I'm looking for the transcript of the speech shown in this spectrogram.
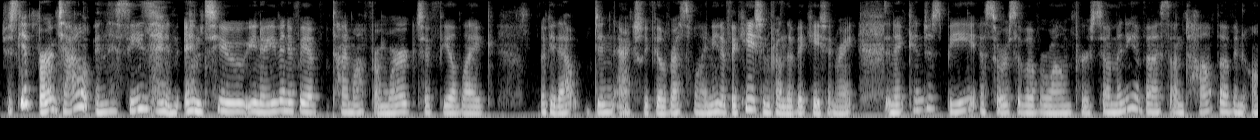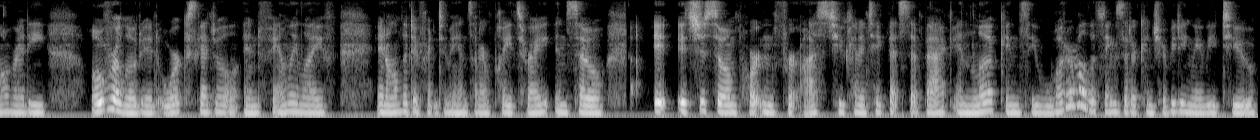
just get burnt out in this season and to, you know, even if we have time off from work to feel like okay, that didn't actually feel restful. I need a vacation from the vacation, right? And it can just be a source of overwhelm for so many of us on top of an already overloaded work schedule and family life and all the different demands on our plates, right? And so it, it's just so important for us to kind of take that step back and look and see what are all the things that are contributing maybe to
